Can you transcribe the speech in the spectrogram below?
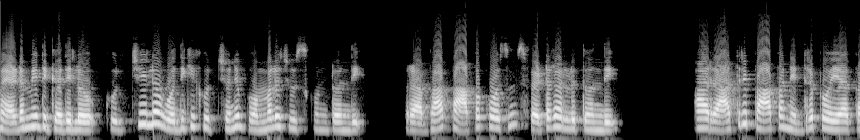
మేడ మీది గదిలో కుర్చీలో ఒదిగి కూర్చొని బొమ్మలు చూసుకుంటోంది. ప్రభ పాప కోసం స్వెటర్ అల్లుతోంది. ఆ రాత్రి పాప నిద్రపోయాక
